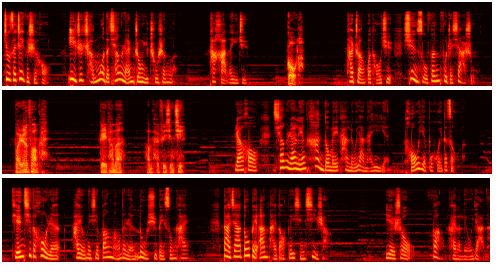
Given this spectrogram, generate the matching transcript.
就在这个时候，一直沉默的羌然终于出声了，他喊了一句：“够了。”他转过头去，迅速吩咐着下属：“把人放开，给他们安排飞行器。”然后羌然连看都没看刘亚楠一眼，头也不回的走了。田七的后人还有那些帮忙的人陆续被松开，大家都被安排到飞行器上。野兽放开了刘亚楠。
